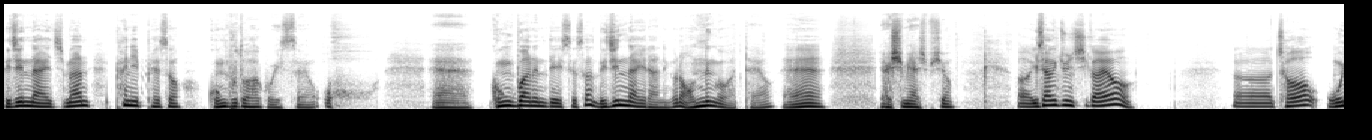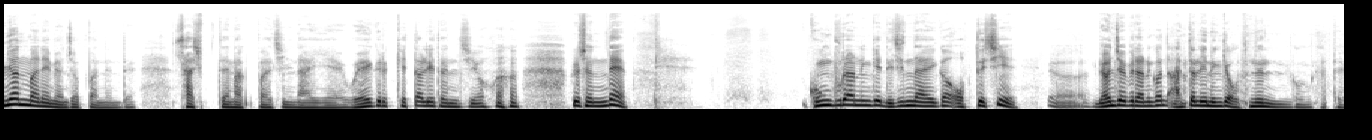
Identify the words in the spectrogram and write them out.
늦은 나이지만 편입해서 공부도 하고 있어요. 오, 예, 공부하는 데 있어서 늦은 나이라는 건 없는 것 같아요. 예, 열심히 하십시오. 어, 이상준 씨가요, 어, 저 5년 만에 면접 봤는데 40대 막바지 나이에 왜 그렇게 떨리던지요. 그러셨는데 공부라는 게 늦은 나이가 없듯이 어, 면접이라는 건 안 떨리는 게 없는 것 같아요.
